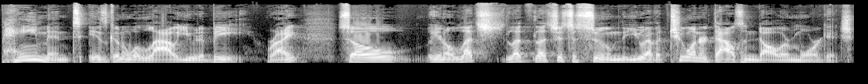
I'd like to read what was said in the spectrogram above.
payment is going to allow you to be, right? So, you know, let's let let's just assume that you have a $200,000 mortgage.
